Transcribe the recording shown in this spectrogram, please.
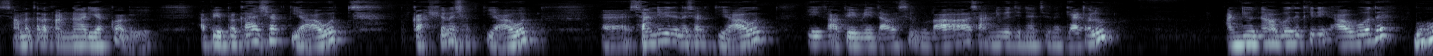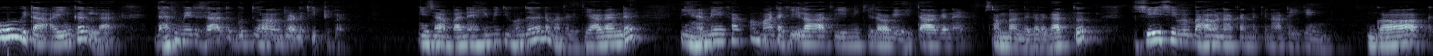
සමතල කණ්ණාඩියක් වගේ අපේ ප්‍රකාශ ශක්තිය આવොත්, ප්‍රකාශන ශක්තිය આવොත්, සංනිවේදන ශක්තිය આવොත් ඒක අපේ මේ දවස් පුරා සංනිවේදනය කියන ගැටලු අන්‍යෝන්‍ය අවබෝධ කිරී අවබෝධ බොහෝ විට අයින් කරලා ධර්මයේ සාද බුද්ධහාමුදුරණ කිට්ටු කරනවා. නිසා බණ ඇහිමිති හොඳට මතක තියාගන්න මේ හැම එකක්ම මට කියලා තියෙන්නේ කියලා වගේ හිතාගෙන සම්බන්ධ කරගත්තොත් විශේෂයෙන්ම භාවනා කරන කෙනාට එකෙන් ගාක්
